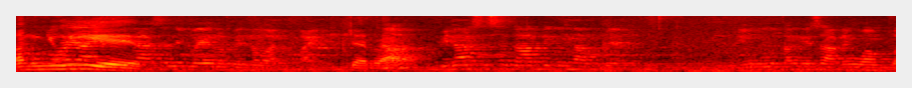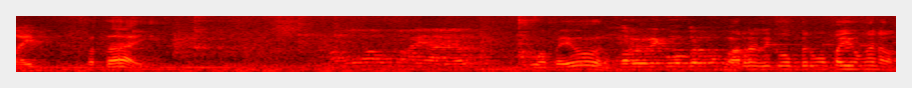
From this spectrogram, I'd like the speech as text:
Pang New Year. Pinasa ni Byron na 1.5. Tiyara. Pinasa sa dati kong number. Yung utang niya sa akin 1.5. Patay. Makuha ko pa kaya yun? Kuha pa yun. Para recover mo Para recover mo pa yung ano.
